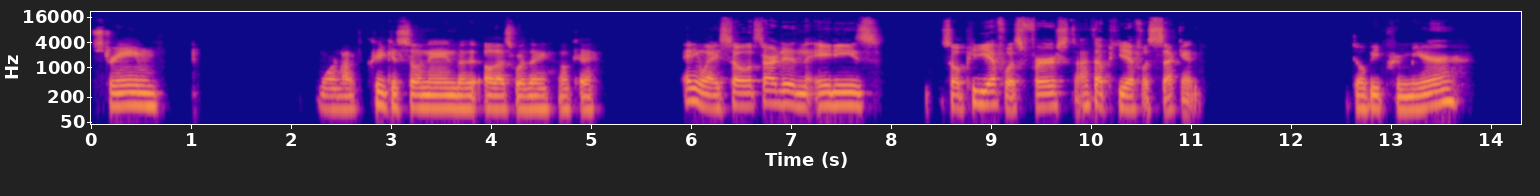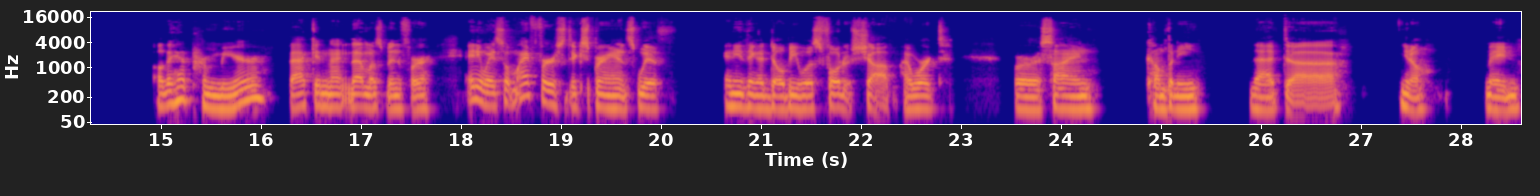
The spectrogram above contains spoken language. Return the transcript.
Stream. Warnock Creek is so named, but oh, that's where they okay anyway, so it started in the 80s. So PDF was first. I thought PDF was second. Adobe Premiere. Oh, they had Premiere back in that. Must have been for. Anyway, so my first experience with anything Adobe was Photoshop. I worked for a sign company that, uh, you know, made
